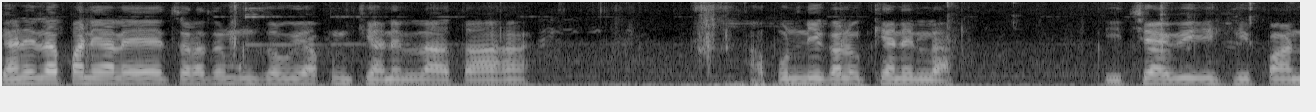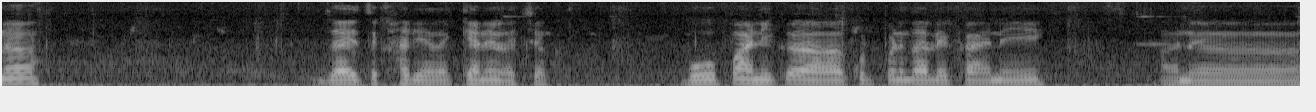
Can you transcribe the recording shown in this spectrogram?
कॅनेलला पाणी आलं आहे चला तर मग जाऊया आपण कॅनेलला आता. आपण निघालो कॅनेलला. ही चावी ही पानं. जायचं खाली आता कॅनेलला चक पाणी का कुठपर्यंत आले काय नाही. आणि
